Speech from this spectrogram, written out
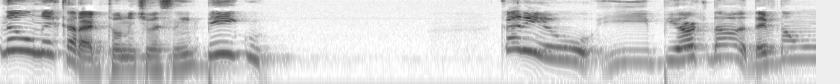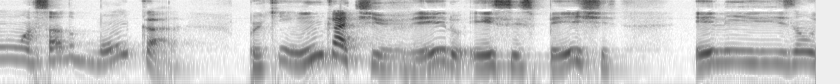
Não, né, caralho? Então não tivesse nem pego. Cara, e, eu, e pior que dá, deve dar um assado bom, cara. Porque em cativeiro, esses peixes eles não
